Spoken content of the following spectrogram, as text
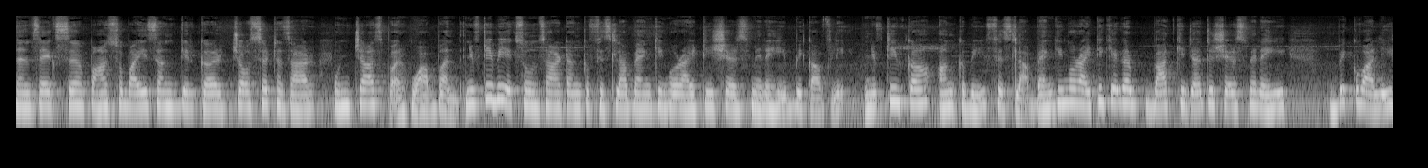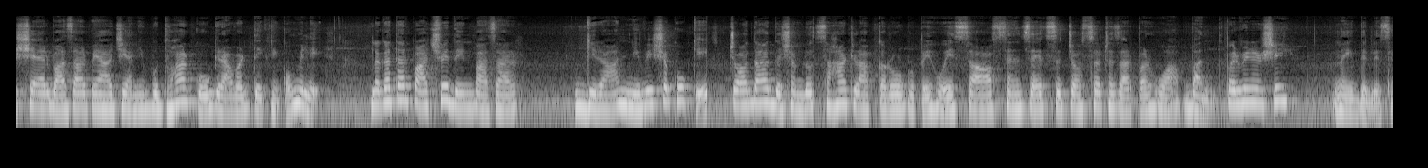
Sensex 522 अंक गिरकर चौसठ हज़ार उनचास पर हुआ बंद। निफ्टी भी एक अंक फिसला। बैंकिंग और आईटी शेयर्स में रही बिकावली। निफ्टी का अंक भी फिसला। बैंकिंग और आईटी की अगर बात की जाए तो शेयर्स में रही बिक वाली शेयर बाज़ार में आज यानी बुधवार को गिरावट देखने को मिली। लगातार पाँचवें दिन बाज़ार गिरा। निवेशकों के चौदह दशमलव साठ लाख करोड़ रुपए हुए साफ़ सेंसेक्स चौसठ हज़ार पर हुआ बंद। परवीन सिंह नई दिल्ली से।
